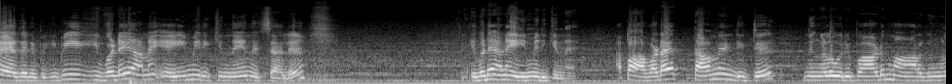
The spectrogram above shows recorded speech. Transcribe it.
വേദനിപ്പിക്കും ഇപ്പം ഇവിടെയാണ് എയിം ഇരിക്കുന്നതെന്ന് വെച്ചാൽ ഇവിടെയാണ് എയിം ഇരിക്കുന്നത് അപ്പോൾ അവിടെ എത്താൻ വേണ്ടിയിട്ട് നിങ്ങൾ ഒരുപാട് മാർഗങ്ങൾ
